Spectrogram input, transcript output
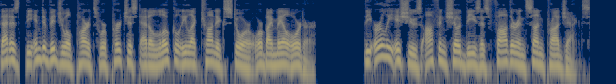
that is, the individual parts were purchased at a local electronics store or by mail order. The early issues often showed these as father and son projects.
